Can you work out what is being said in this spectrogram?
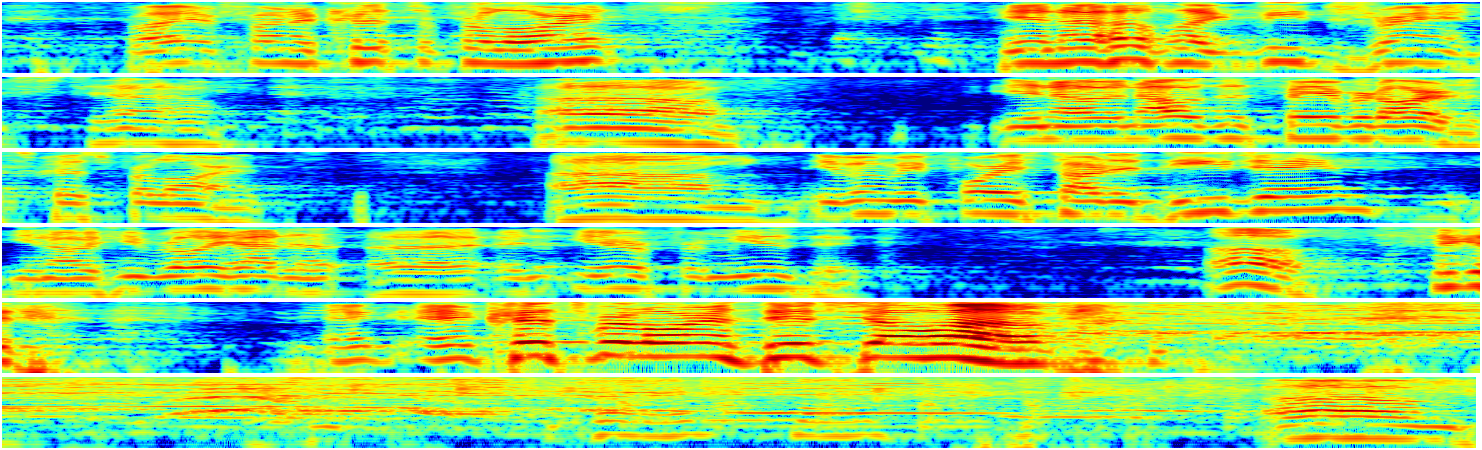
right in front of Christopher Lawrence. You know, like be drenched. You know, um, you know, and I was his favorite artist, Christopher Lawrence. Um, even before he started DJing, you know, he really had a, uh, an ear for music. Oh, speaking, and, and Christopher Lawrence did show up. um,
